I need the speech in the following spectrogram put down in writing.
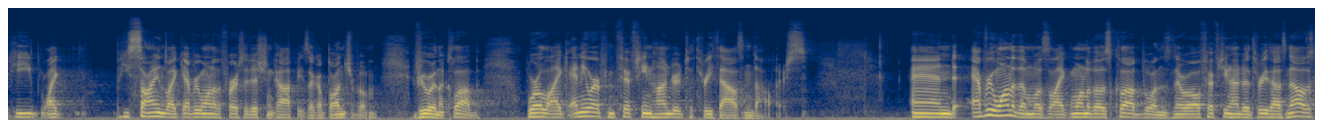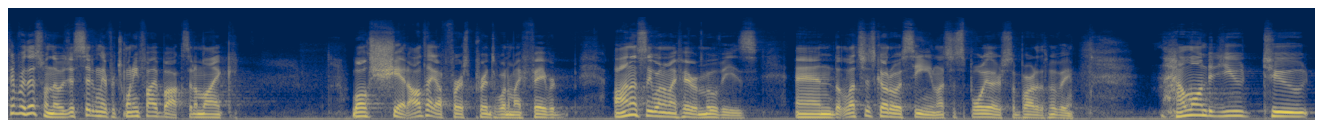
he like, he signed like every one of the first edition copies, like a bunch of them, if you were in the club, were like anywhere from 1,500 to $3,000. And every one of them was like one of those club ones. They were all $1,500, $3,000, except for this one that was just sitting there for 25 bucks. And I'm like, well, shit, I'll take a first print of one of my favorite, honestly, one of my favorite movies. And let's just go to a scene. Let's just spoiler some part of this movie. How long did you two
